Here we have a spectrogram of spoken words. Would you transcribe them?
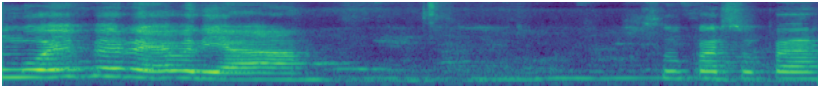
உங்க ஒய்ஃப் பேர் ரேவதியா? சூப்பர் சூப்பர்.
